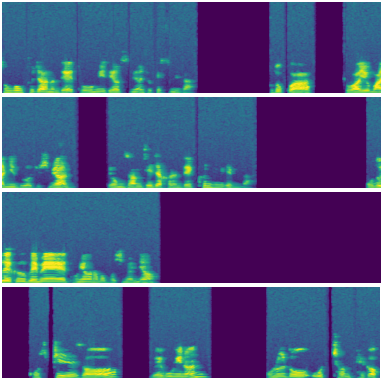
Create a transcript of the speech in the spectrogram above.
성공 투자하는 데 도움이 되었으면 좋겠습니다. 구독과 좋아요 많이 눌러주시면 영상 제작하는 데 큰 힘이 됩니다. 오늘의 그 매매 동향을 한번 보시면요. 코스피에서 외국인은 오늘도 5,100억,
